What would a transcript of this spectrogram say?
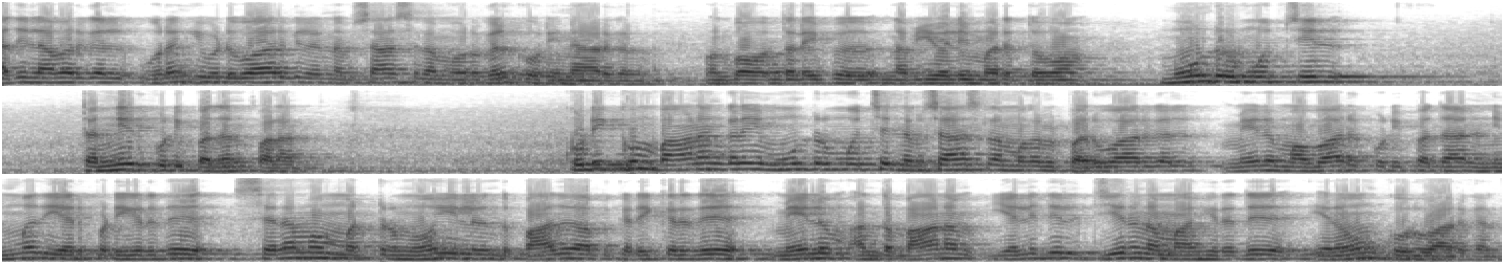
அதில் அவர்கள் உறங்கி விடுவார்கள் என விசாசலம் அவர்கள் கூறினார்கள். ஒன்பதாவது தலைப்பு நபிவலி மருத்துவம். மூன்று மூச்சில் தண்ணீர் குடிப்பதன் பலன். குடிக்கும் பானங்களை மூன்று மூச்சில் நபிசாஸ்லாம் அவர்கள் பருவார்கள். மேலும் அவ்வாறு குடிப்பதால் நிம்மதி ஏற்படுகிறது சிரமம் மற்றும் நோயிலிருந்து பாதுகாப்பு கிடைக்கிறது. மேலும் அந்த பானம் எளிதில் ஜீரணமாகிறது எனவும் கூறுவார்கள்.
